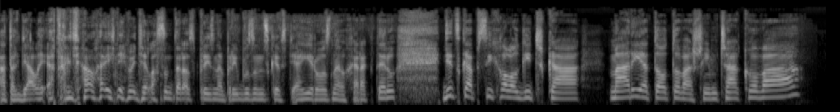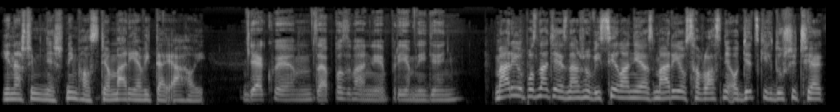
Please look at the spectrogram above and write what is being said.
a tak ďalej a tak ďalej. Nevedela som teraz prísť na príbuzenské vzťahy rôzneho charakteru. Detská psychologička Mária Totová Šimčáková je našim dnešným hostom. Mária, vitaj, ahoj. Ďakujem za pozvanie, príjemný deň. Máriu poznáte aj z nášho vysielania. S Máriou sa vlastne o detských dušičiach,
